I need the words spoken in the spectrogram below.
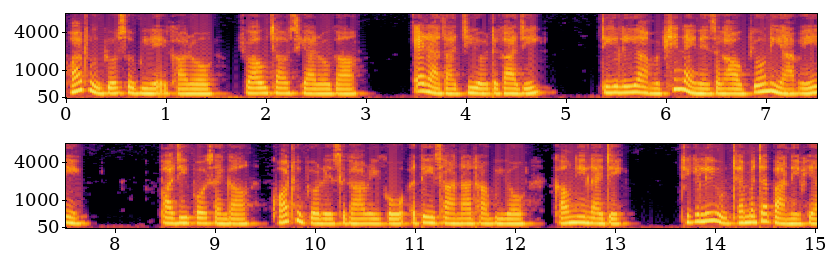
ခွားထူပြောဆိုပြီးတဲ့အခါတော့ရွာဦးကျောင်းဆရာတော်ကအဲ့ဒါသာကြည့်တော့တကားကြီးဒီကလေးကမဖြစ်နိုင်တဲ့စကားကိုပြောနေရပဲ။ဘာကြီးပေါ်ဆိုင်ကခွားထူပြောတဲ့စကားတွေကိုအသေးချာနားထောင်ပြီးတော့ခေါင်းညှိလိုက်တယ်။ဒီကလေးကိုဓမ္မတက်ပါနေဖေ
